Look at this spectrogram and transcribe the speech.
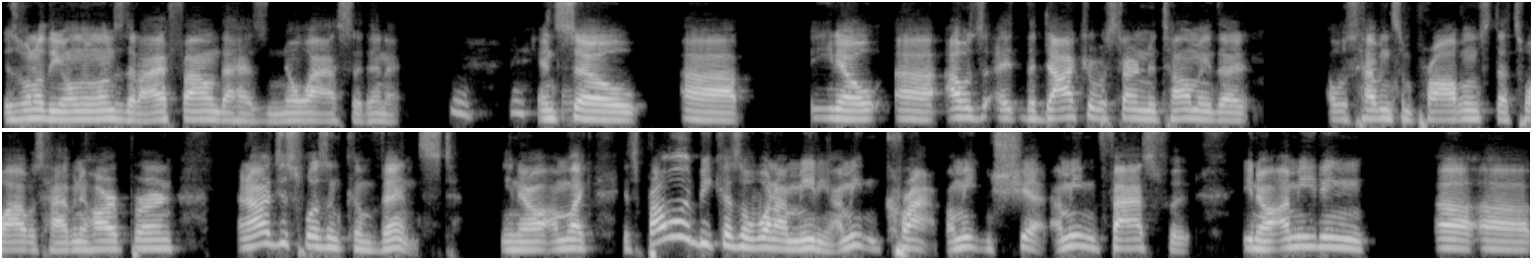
is one of the only ones that I found that has no acid in it. Hmm, and so, uh, you know, uh, I was uh, the doctor was starting to tell me that I was having some problems. That's why I was having heartburn, and I just wasn't convinced. You know, I'm like, it's probably because of what I'm eating. I'm eating crap. I'm eating shit. I'm eating fast food. You know, I'm eating uh, uh,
